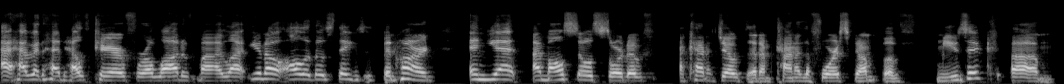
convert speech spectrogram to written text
I haven't had health care for a lot of my life, you know, all of those things. It's been hard. And yet I'm also sort of, I kind of joke that I'm kind of the Forrest Gump of music. Um,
